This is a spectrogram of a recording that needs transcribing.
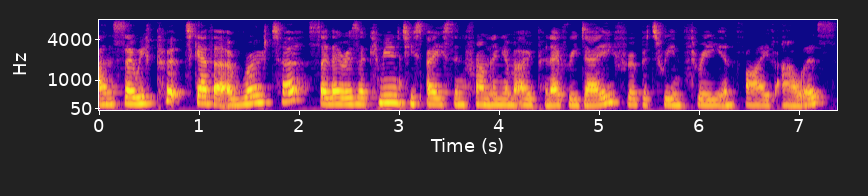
And so we've put together a rota. So there is a community space in Framlingham open every day for between three and five hours.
